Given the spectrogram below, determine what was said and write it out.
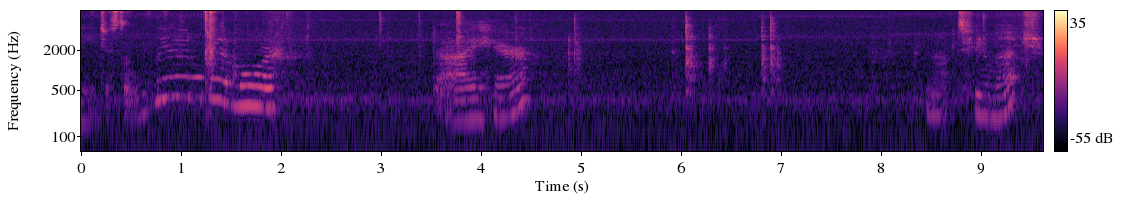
need just a little bit more dye here. Not too much.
